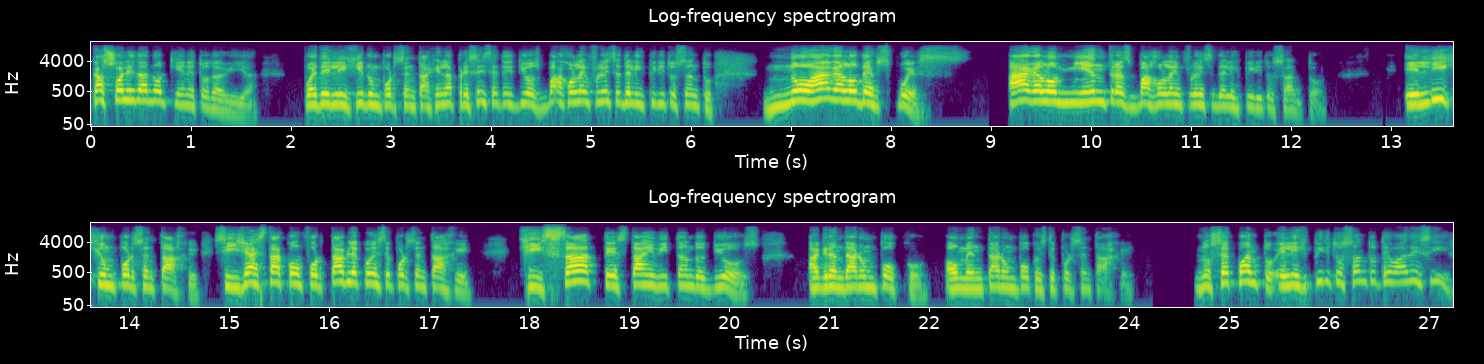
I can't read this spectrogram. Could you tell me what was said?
casualidad no tiene todavía puede elegir un porcentaje en la presencia de Dios bajo la influencia del Espíritu Santo. No hágalo después, hágalo mientras bajo la influencia del Espíritu Santo. Elige un porcentaje. Si ya está confortable con ese porcentaje, quizá te está invitando Dios a agrandar un poco, aumentar un poco este porcentaje. No sé cuánto, el Espíritu Santo te va a decir.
